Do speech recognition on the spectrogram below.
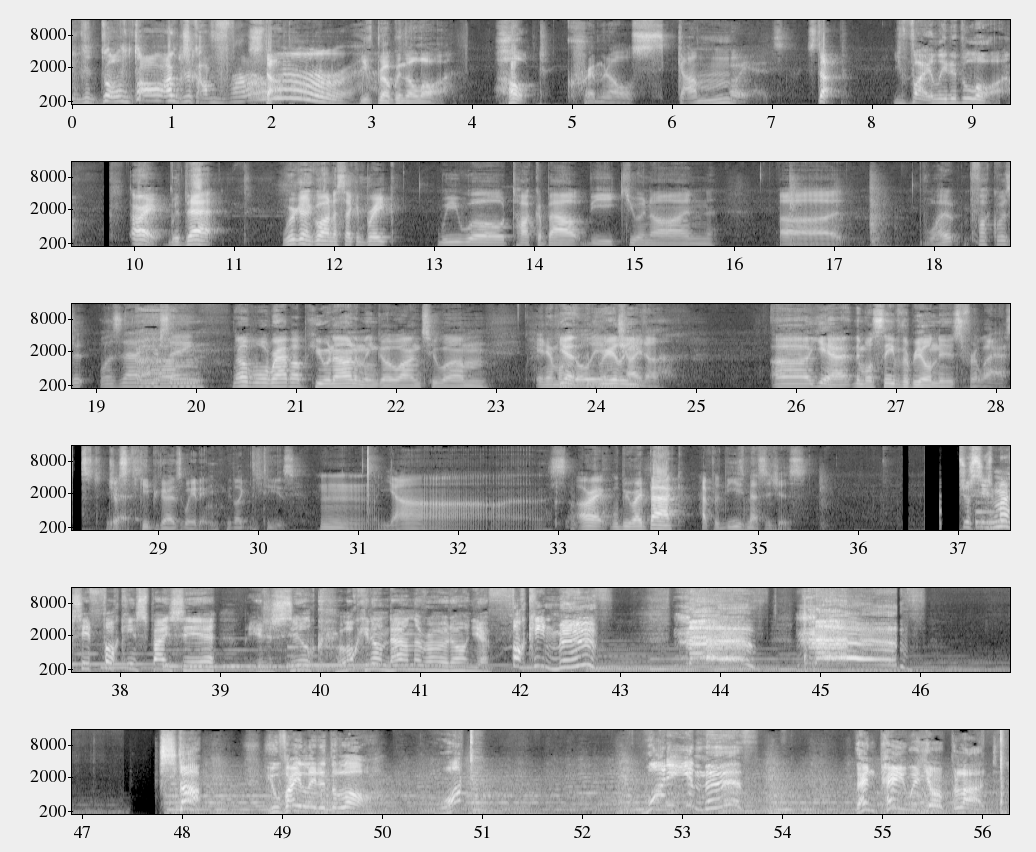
Stop. You've broken the law. Halt, criminal scum! Oh yeah. It's, stop. You violated the law. All right, with that, we're gonna go on a second break. We will talk about the QAnon. Uh, what fuck was it? Was that you're saying? Um, No, we'll wrap up QAnon and then go on to um. Inner yeah, Mongolia really- and China. Uh, yeah. Then we'll save the real news for last, just Yes. to keep you guys waiting. We like to tease. Hmm. Yes. All right. We'll be right back after these messages. Just this massive fucking space here, but you're just still clocking on down the road, aren't you? Fucking move! Move! Move! Stop! You violated the law. What? Why don't you move? Then pay with your blood.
